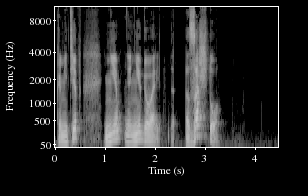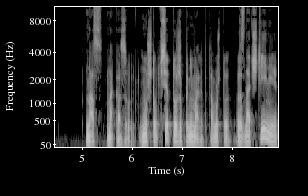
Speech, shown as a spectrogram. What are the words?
комитет не, не говорит. За что? нас наказывают. Ну, чтобы все тоже понимали, потому что разночтение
